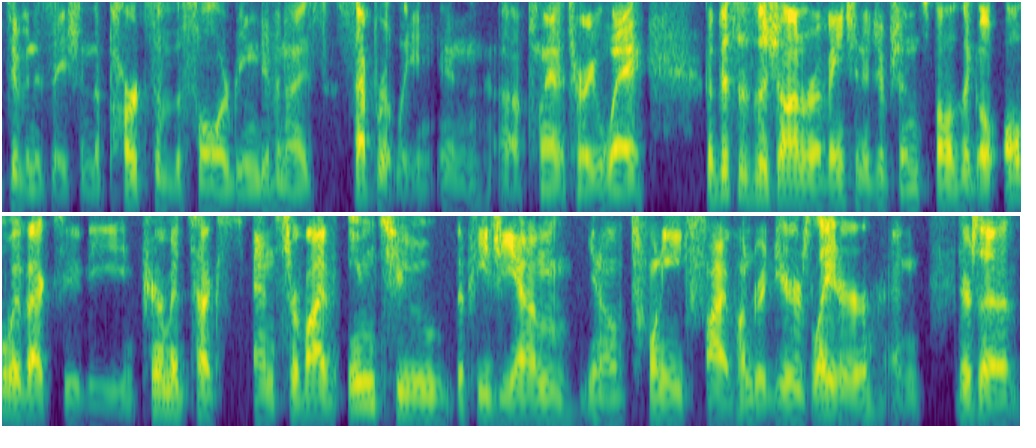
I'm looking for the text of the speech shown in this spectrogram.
divinization. The parts of the soul are being divinized separately in a planetary way. But this is a genre of ancient Egyptian spells that go all the way back to the pyramid texts and survive into the PGM, you know, 2,500 years later. And there's a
